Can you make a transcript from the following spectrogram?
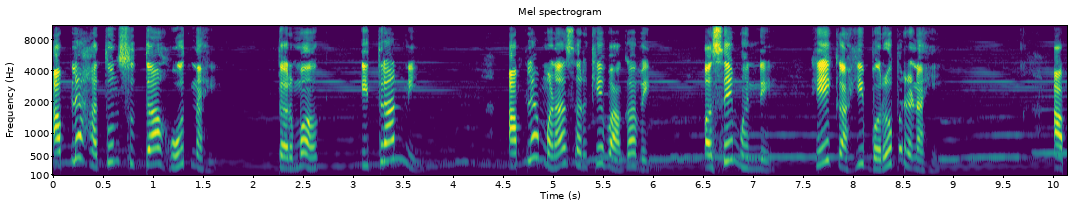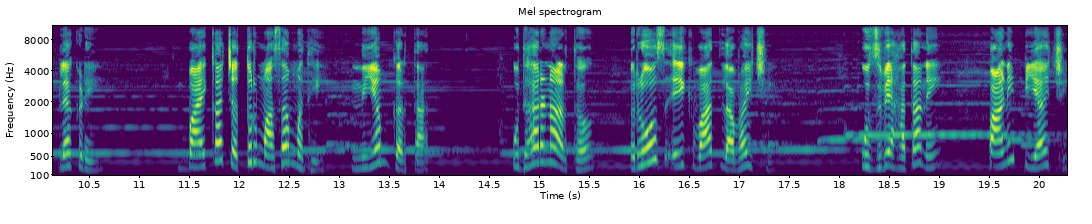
आपल्या हातून सुद्धा होत नाही. तर मग इतरांनी आपल्या मनासारखे वागावे असे म्हणणे हे काही बरोबर नाही. आपल्याकडे बायका चतुर्मासामध्ये नियम करतात. उदाहरणार्थ रोज एक वात लावायची. उजव्या हाताने पाणी पियायचे.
